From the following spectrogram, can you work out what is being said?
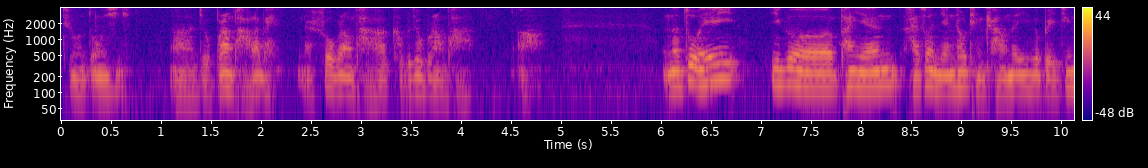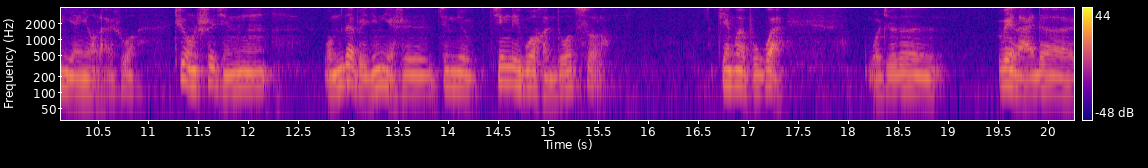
这种东西啊，就不让爬了呗。那说不让爬，可不就不让爬啊？那作为一个攀岩还算年头挺长的一个北京岩友来说，这种事情。我们在北京也是经历经历过很多次了，见怪不怪。我觉得未来的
